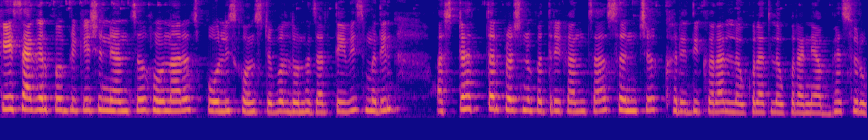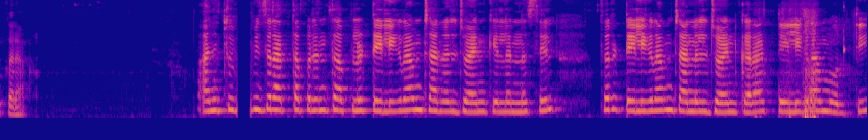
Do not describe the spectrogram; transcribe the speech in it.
के सागर पब्लिकेशन यांचं होणारच पोलीस कॉन्स्टेबल दोन हजार तेवीसमधील अठ्ठ्याहत्तर प्रश्नपत्रिकांचा संच खरेदी करा. लवकरात लवकर आणि अभ्यास सुरू करा. आणि तुम्ही जर आत्तापर्यंत आपलं टेलिग्राम चॅनल जॉईन केलं नसेल तर टेलिग्राम चॅनल जॉईन करा. टेलिग्रामवरती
